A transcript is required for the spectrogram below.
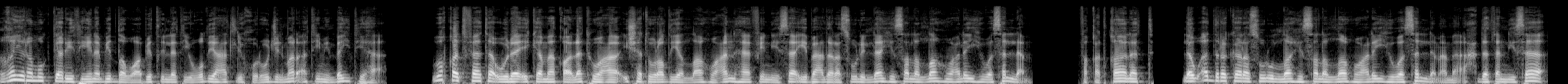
غير مكترثين بالضوابط التي وضعت لخروج المرأة من بيتها. وقد فات أولئك ما قالته عائشة رضي الله عنها في النساء بعد رسول الله صلى الله عليه وسلم. فقد قالت لو أدرك رسول الله صلى الله عليه وسلم ما أحدث النساء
